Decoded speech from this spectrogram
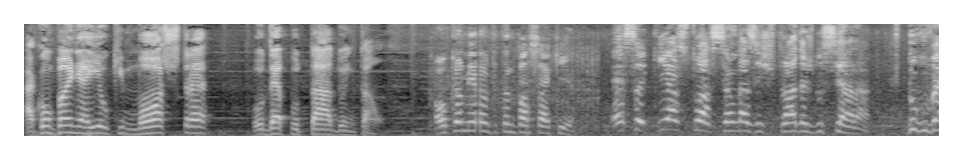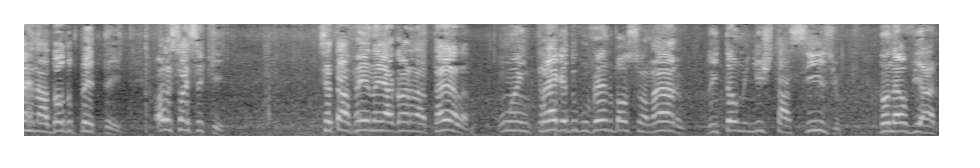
Acompanhe aí o que mostra o deputado então. Olha o caminhão tentando passar aqui. Essa aqui é a situação das estradas do Ceará, do governador do PT. Olha só isso aqui. Você está vendo aí agora na tela uma entrega do governo Bolsonaro, do então ministro Tarcísio, no anel viário.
